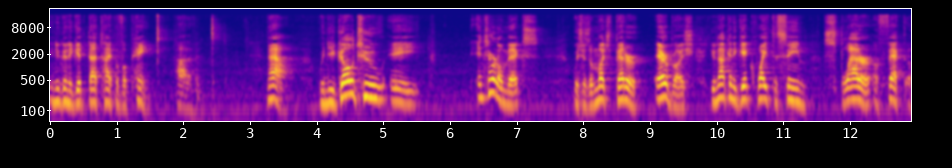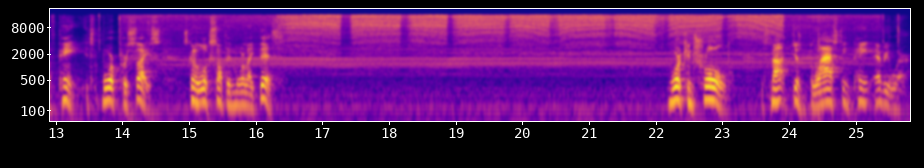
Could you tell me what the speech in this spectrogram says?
And you're going to get that type of a paint out of it. Now, when you go to a internal mix, which is a much better airbrush, you're not going to get quite the same splatter effect of paint. It's more precise. It's going to look something more like this. More controlled. It's not just blasting paint everywhere.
